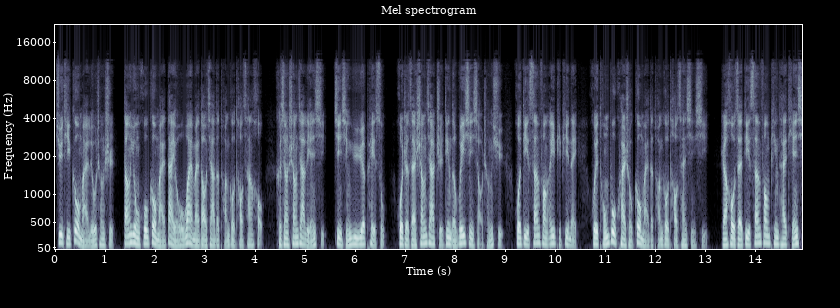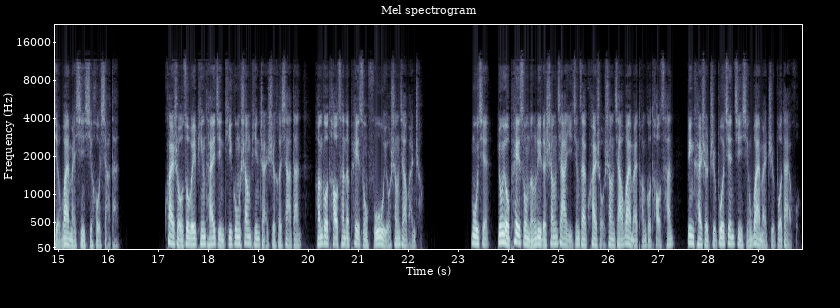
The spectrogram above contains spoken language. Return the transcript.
具体购买流程是：当用户购买带有“外卖到家”的团购套餐后，可向商家联系进行预约配送，或者在商家指定的微信小程序或第三方 APP 内会同步快手购买的团购套餐信息，然后在第三方平台填写外卖信息后下单。快手作为平台，仅提供商品展示和下单，团购套餐的配送服务由商家完成。目前，拥有配送能力的商家已经在快手上架外卖团购套餐，并开设直播间进行外卖直播带货。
